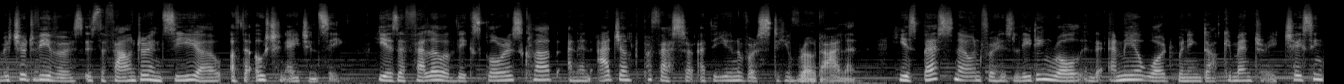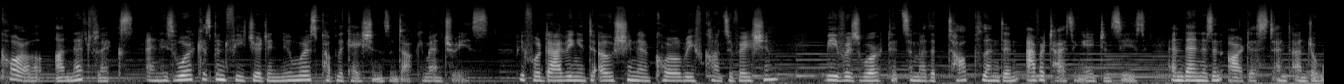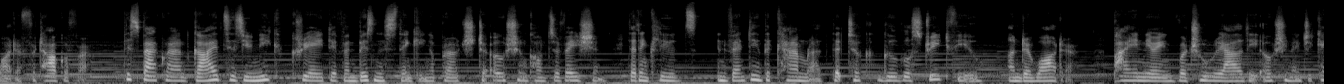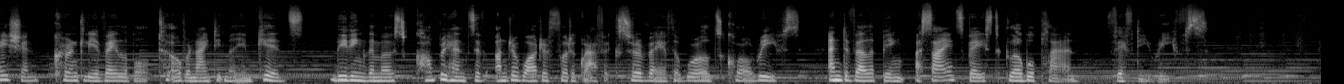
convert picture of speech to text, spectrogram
Richard Vevers is the founder and CEO of the Ocean Agency. He is a fellow of the Explorers Club and an adjunct professor at the University of Rhode Island. He is best known for his leading role in the Emmy Award winning documentary Chasing Coral on Netflix, and his work has been featured in numerous publications and documentaries. Before diving into ocean and coral reef conservation, Vevers worked at some of the top London advertising agencies and then as an artist and underwater photographer. This background guides his unique creative and business thinking approach to ocean conservation that includes inventing the camera that took Google Street View underwater, pioneering virtual reality ocean education, currently available to over 90 million kids, leading the most comprehensive underwater photographic survey of the world's coral reefs, and developing a science based global plan 50 Reefs.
